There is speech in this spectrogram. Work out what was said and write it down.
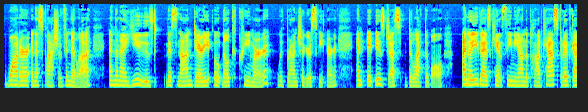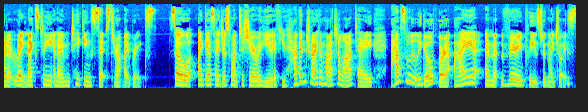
water, and a splash of vanilla. And then I used this non dairy oat milk creamer with brown sugar sweetener, and it is just delectable. I know you guys can't see me on the podcast, but I've got it right next to me and I'm taking sips throughout my breaks. So, I guess I just want to share with you if you haven't tried a matcha latte, absolutely go for it. I am very pleased with my choice.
